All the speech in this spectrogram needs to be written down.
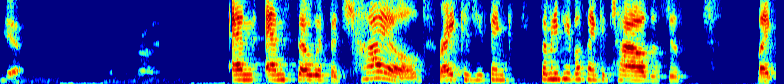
Yeah. And and so with a child right because you think so many people think a child is just like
